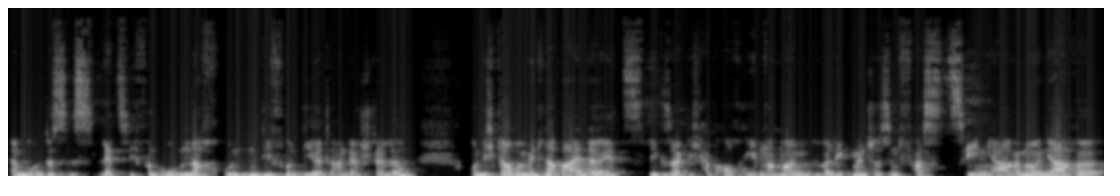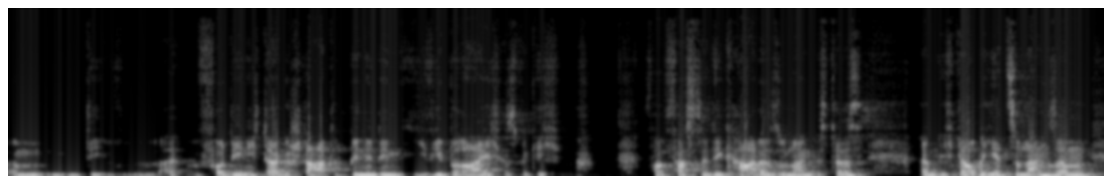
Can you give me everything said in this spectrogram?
Ähm, und es ist letztlich von oben nach unten diffundiert an der Stelle. Und ich glaube mittlerweile, jetzt, wie gesagt, ich habe auch eben nochmal überlegt, Mensch, das sind fast zehn Jahre, neun Jahre, ähm, die, äh, vor denen ich da gestartet bin in dem EV-Bereich. Das ist wirklich fast eine Dekade, so lang ist das. Ähm, ich glaube, jetzt so langsam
